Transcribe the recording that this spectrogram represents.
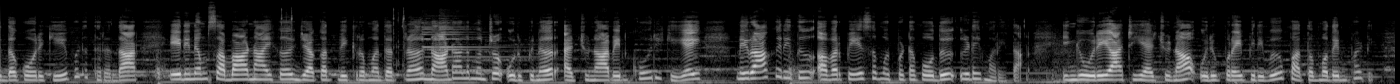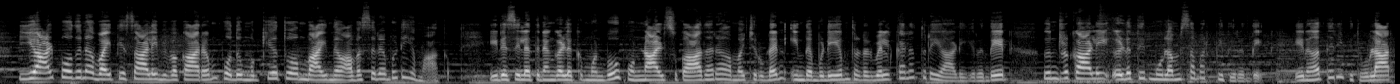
இந்த கோரிக்கையை விடுத்திருந்தார். எனினும் சபாநாயகர் ஜகத் விக்ரமதத்ன நாடாளுமன்ற உறுப்பினர் அர்ஜுனாவின் கோரிக்கையை நிராகரித்து அவர் பேச முற்பட்ட போது இடைமறித்தார். இங்கு உரையாற்றிய அர்ஜுனா உருப்புரை பிரிவு பத்தொன்பதின் படி யாழ்ப்போதன வைத்தியசாலை விவகாரம் பொது முக்கியத்துவம் வாய்ந்த அவசர விடயமாகும் இது சில தினங்களுக்கு முன்பு முன்னாள் சுகாதார அமைச்சருடன் இந்த விடயம் தொடர்பில் கலந்துரையாடியிருந்தேன். இன்று காலை எழுத்தின் மூலம் சமர்ப்பித்திருந்தேன் என தெரிவித்துள்ளார்.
